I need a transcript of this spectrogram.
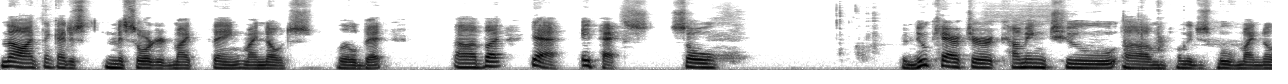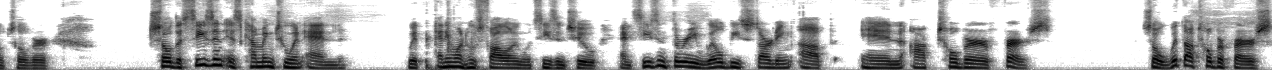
No, I think I just misordered my thing, my notes a little bit. Uh, but yeah, Apex. So the new character coming to um let me just move my notes over. So the season is coming to an end with anyone who's following with season 2 and season 3 will be starting up in October 1st. So with October 1st,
